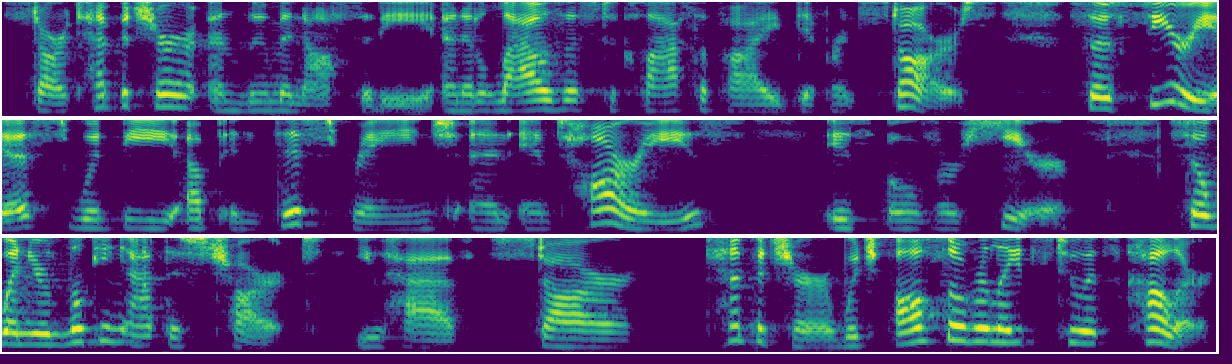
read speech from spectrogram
star temperature, and luminosity, and it allows us to classify different stars. So Sirius would be up in this range, and Antares is over here. So when you're looking at this chart, you have star temperature, which also relates to its color.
